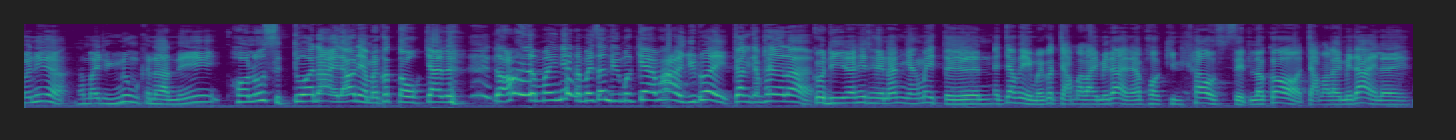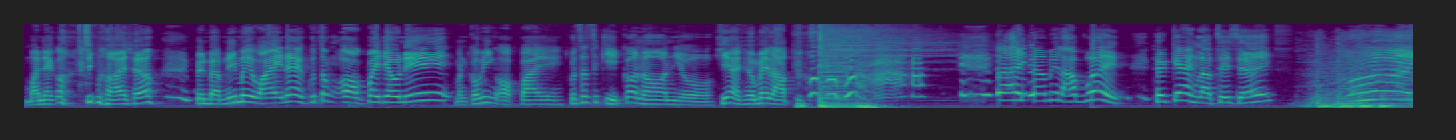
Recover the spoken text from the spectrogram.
วะเนี่ยทำไมถึงนุ่มขนาดนี้ พอรู้สึกตัวได้แล้วเนี่ยมันก็ตกใจเลยเอ้ยทำไมเนี่ยทำไมฉันถึงมาแก้ผ้าอยู่ด้วย กันกับเธอล่ะ ก็ดีนะที่เธอนั้นยังไม่ตื่นไอ้เจ้าเพลงมันก็จำอะไรไม่ได้นะ พอกินข้าวเสร็จแล้วก็จำอะไรไม่ได้เลย มันเนี่ยก็ชิบหายแล้ว เป็นแบบนี้ไม่ไหวแน่กูต้องออกไปเดี๋ยวนี้ มันก็วิ่งออกไปคุณซัสกิก็นอนอยู่เฮียเธอไม่หลับเฮ้ยเธอไม่หลับเว้ย เธอแกล้งหลับเฉยๆ ย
